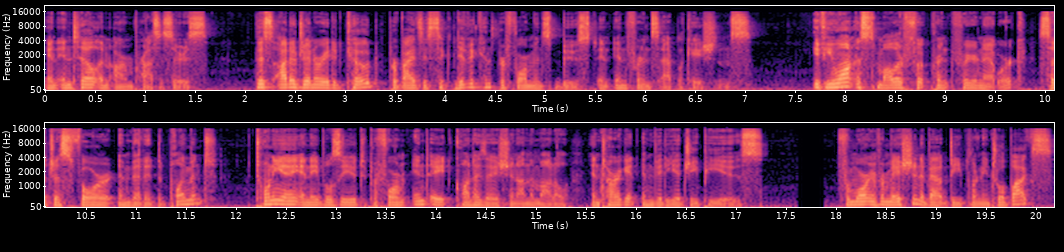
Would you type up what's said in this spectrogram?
and Intel and ARM processors, this auto-generated code provides a significant performance boost in inference applications. If you want a smaller footprint for your network, such as for embedded deployment, 20A enables you to perform int8 quantization on the model and target NVIDIA GPUs. For more information about Deep Learning Toolbox,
